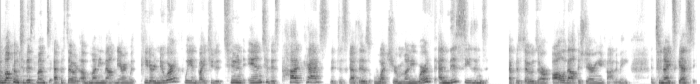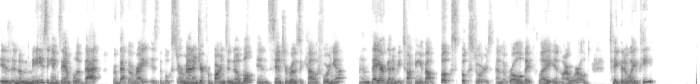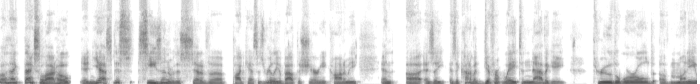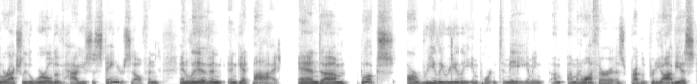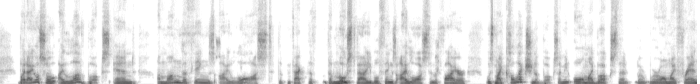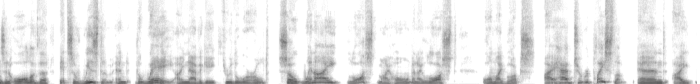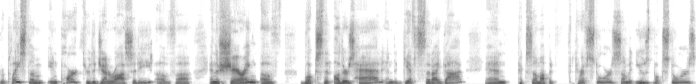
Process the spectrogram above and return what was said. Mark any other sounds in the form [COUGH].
and welcome to this month's episode of Money Mountaineering with Peter Neuwirth. We invite you to tune in to this podcast that discusses what's your money worth. And this season's episodes are all about the sharing economy. Tonight's guest is an amazing example of that. Rebekah Wright is the bookstore manager for Barnes Noble in Santa Rosa, California. And they are going to be talking about books, bookstores, and the role they play in our world. Take it away, Pete. Well, thank, thanks a lot, Hope. And yes, this season or this set of uh, podcasts is really about the sharing economy, and uh, as a as a kind of a different way to navigate through the world of money, or actually the world of how you sustain yourself and and live and and get by. And um, books are really really important to me. I mean, I'm I'm an author, as probably pretty obvious, but I also I love books and among the things I lost, the, in fact, the, the most valuable things I lost in the fire was my collection of books. I mean, all my books that were, were, all my friends and all of the bits of wisdom and the way I navigate through the world. So when I lost my home and I lost all my books, I had to replace them. And I replaced them in part through the generosity of uh, and the sharing of books that others had and the gifts that I got, and picked some up at thrift stores, some at used bookstores.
